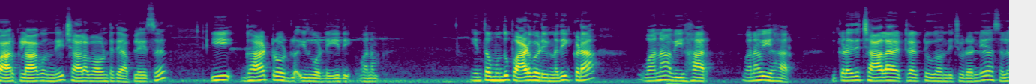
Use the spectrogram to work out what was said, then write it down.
పార్క్ లాగా ఉంది. చాలా బాగుంటుంది ఆ ప్లేస్. ఈ ఘాట్ రోడ్లో ఇదిగోండి ఇది వనం. ఇంతకుముందు పాడుబడి ఉన్నది. ఇక్కడ వన విహార్ వన విహార్ ఇక్కడైతే చాలా అట్రాక్టివ్గా ఉంది చూడండి. అసలు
